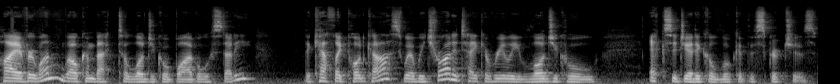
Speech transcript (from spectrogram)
Hi, everyone. Welcome back to Logical Bible Study, the Catholic podcast where we try to take a really logical, exegetical look at the scriptures.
